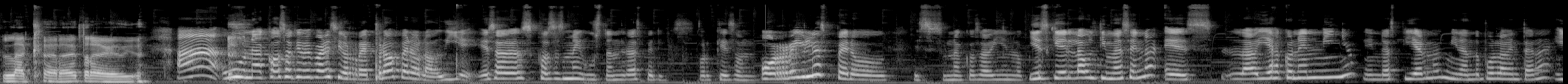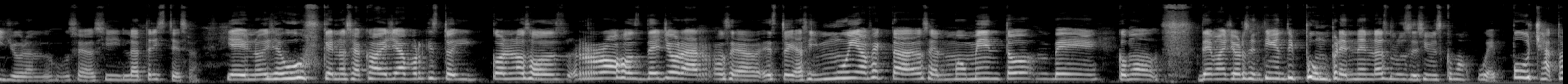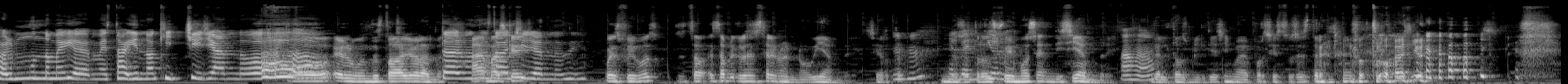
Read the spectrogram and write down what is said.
la cara de tragedia. Ah, una cosa que me pareció repro, pero la odié. Esas cosas me gustan de las películas, porque son horribles, pero es una cosa bien loca. Y es que la última escena es la vieja con el niño en las piernas, mirando por la ventana y llorando. O sea, sí, la tristeza. Y ahí uno dice, uff, que no se acabe ya porque estoy con los ojos rojos de llorar. O sea, estoy así muy afectada. O sea, el momento de como de mayor sentimiento y pum, prenden las luces y me es como, pucha, todo el mundo me, me está viendo aquí chillando. Todo el mundo estaba llorando. Todo el mundo Además estaba que, chillando, sí. Pues fuimos, esta, esta película se estrenó en noviembre, ¿cierto? Nosotros 21. fuimos en diciembre Ajá. del 2019, por si esto se estrena en otro año.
